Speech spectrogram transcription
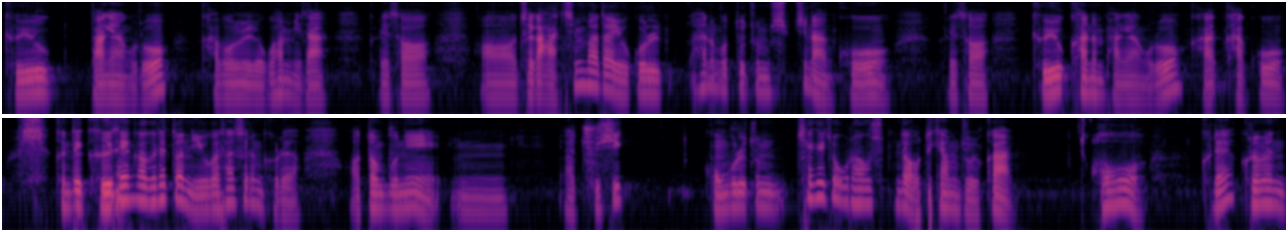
교육 방향으로 가보려고 합니다. 그래서 어 제가 아침마다 요걸 하는 것도 좀 쉽진 않고 그래서 교육하는 방향으로 가, 고 근데 그 생각을 했던 이유가 사실은 그래요. 어떤 분이 음, 야, 주식 공부를 좀 체계적으로 하고 싶은데 어떻게 하면 좋을까? 어 그래? 그러면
